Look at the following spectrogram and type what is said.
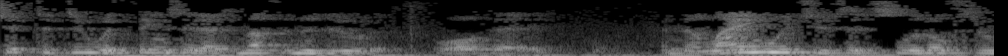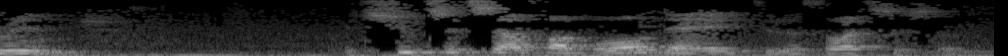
shit to do with things it has nothing to do with all day. And the language is its little syringe. It shoots itself up all day through the thought system.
